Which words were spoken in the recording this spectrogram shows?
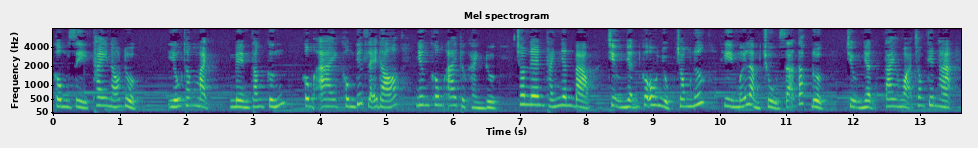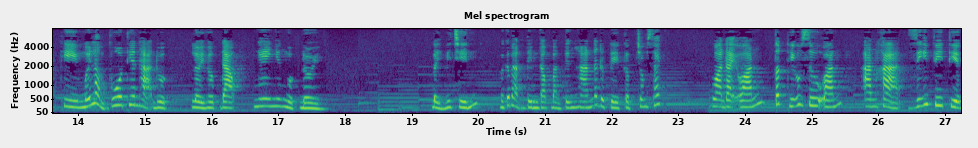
không gì thay nó được. Yếu thắng mạnh, mềm thắng cứng, không ai không biết lẽ đó, nhưng không ai thực hành được. Cho nên Thánh Nhân bảo, chịu nhận cơ ô nhục trong nước thì mới làm chủ xã tắc được, chịu nhận tai họa trong thiên hạ thì mới làm vua thiên hạ được. Lời hợp đạo nghe như ngược đời. 79. Mời các bạn tìm đọc bản tiếng Hán đã được đề cập trong sách Hòa đại oán, tất hữu dư oán, an khả, dĩ vi thiện,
